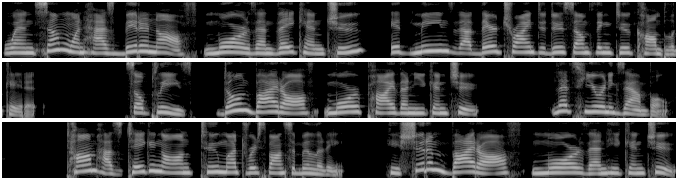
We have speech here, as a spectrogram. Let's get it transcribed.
When someone has bitten off more than they can chew, it means that they're trying to do something too complicated. So please, don't bite off more pie than you can chew. Let's hear an example. Tom has taken on too much responsibility. He shouldn't bite off more than he can chew.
